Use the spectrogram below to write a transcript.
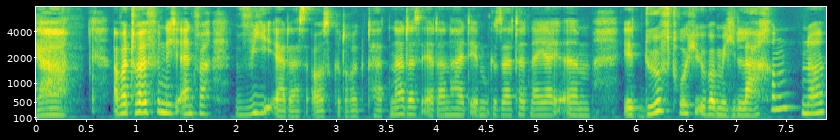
ja, aber toll finde ich einfach, wie er das ausgedrückt hat, ne? Dass er dann halt eben gesagt hat, naja, ähm, ihr dürft ruhig über mich lachen, ne?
